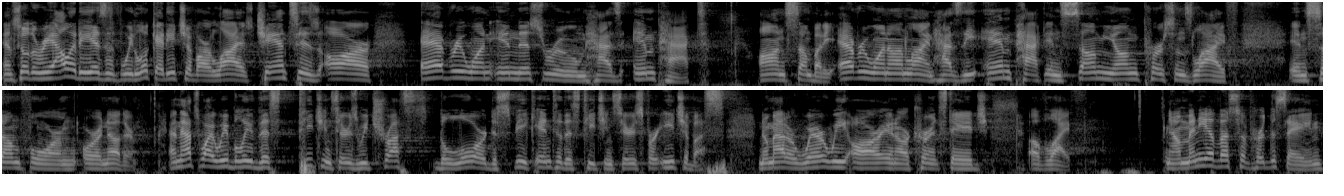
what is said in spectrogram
And so the reality is, if we look at each of our lives, chances are everyone in this room has impact on somebody. Everyone online has the impact in some young person's life in some form or another. And that's why we believe this teaching series, we trust the Lord to speak into this teaching series for each of us, no matter where we are in our current stage of life. Now, many of us have heard the saying,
